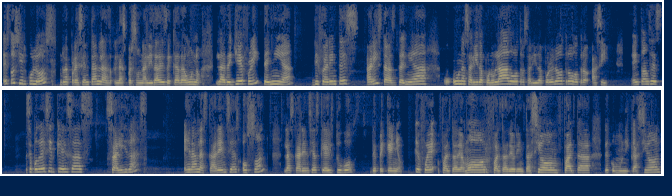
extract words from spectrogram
estos círculos representan las personalidades de cada uno. La de Jeffrey tenía diferentes aristas, tenía una salida por un lado, otra salida por el otro, otro, así. Entonces, se podría decir que esas salidas eran las carencias o son las carencias que él tuvo de pequeño, que fue falta de amor, falta de orientación, falta de comunicación,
